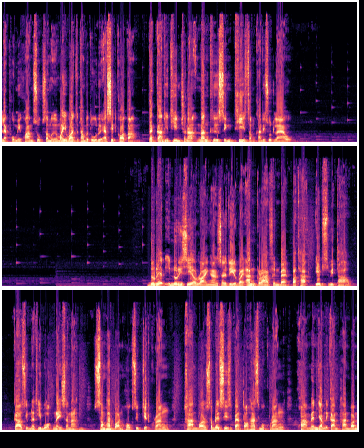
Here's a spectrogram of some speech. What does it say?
และผมมีความสุขเสมอไม่ว่าจะทำประตูหรือแอสซิสต์ก็ตาม แต่การที่ทีมชนะนั่นคือสิ่งที่สำคัญที่สุดแล้วโดเรสอินโดนีเซียรายงานสถิติไรอันกราเฟนแบกปะทะอิฟสวิทาว 90 นาทีบวกในสนาม สัมผัสบอล 67 ครั้ง ผ่านบอลสำเร็จ 48 ต่อ 56 ครั้ง ความแม่นยำในการผ่านบอล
